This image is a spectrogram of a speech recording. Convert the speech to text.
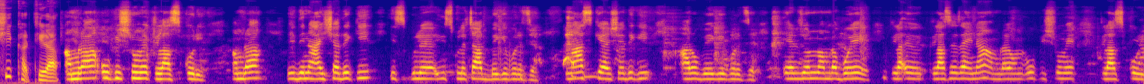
শিক্ষার্থীরা। আমরা অফিস রুমে ক্লাস করি। আমরা এদিন আইসা দেখি স্কুলে স্কুলে চাঁদ বেগে পড়েছে। আজকে আসে দেখি আরও বেগে পড়েছে এর জন্য আমরা বইয়ে ক্লা- ক্লাসে যাই না আমরা অফিস রুমে ক্লাস করি।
